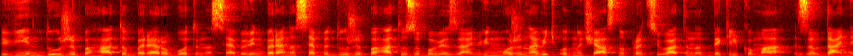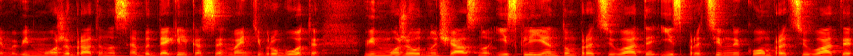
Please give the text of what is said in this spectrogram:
Він дуже багато бере роботи на себе. Він бере на себе дуже багато зобов'язань. Він може навіть одночасно працювати над декількома завданнями. Він може брати на себе декілька сегментів роботи. Він може одночасно і з клієнтом працювати, і з працівником працювати,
